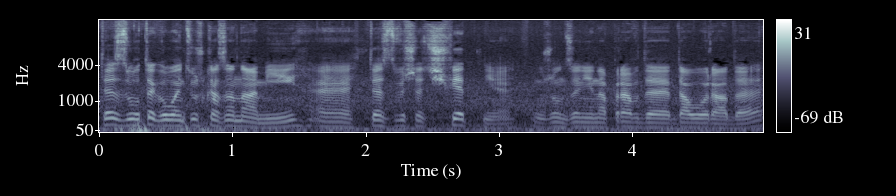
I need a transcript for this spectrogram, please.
Test złotego łańcuszka za nami. E, test wyszedł świetnie. Urządzenie naprawdę dało radę.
